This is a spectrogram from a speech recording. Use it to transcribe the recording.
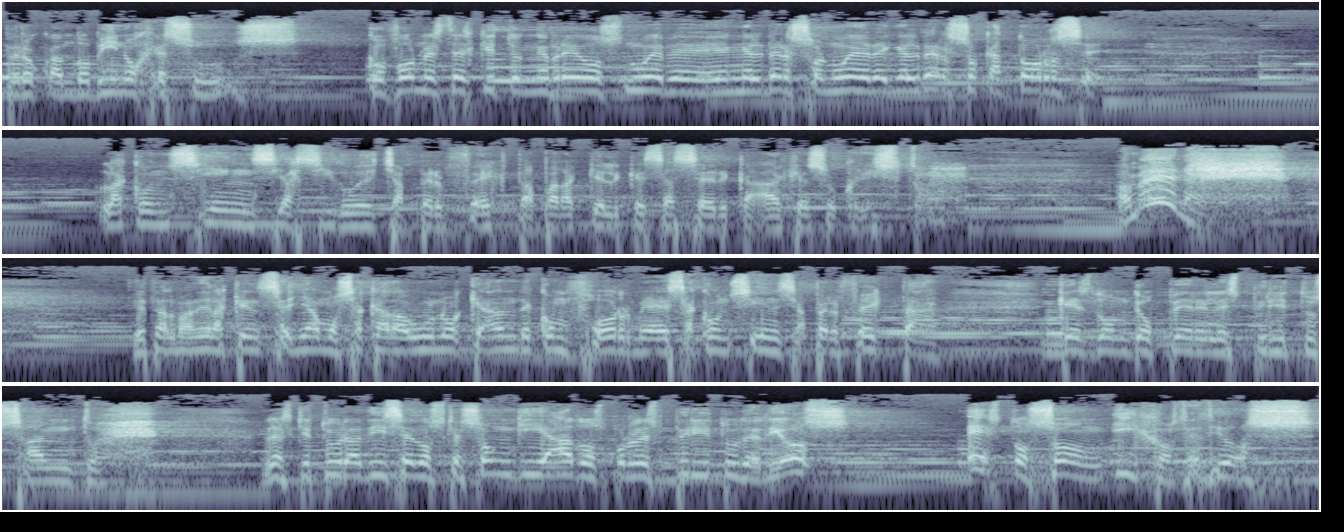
Pero cuando vino Jesús, conforme está escrito en Hebreos 9, en el verso 9, en el verso 14, la conciencia ha sido hecha perfecta para aquel que se acerca a Jesucristo. Amén. De tal manera que enseñamos a cada uno que ande conforme a esa conciencia perfecta, que es donde opera el Espíritu Santo. La escritura dice, los que son guiados por el Espíritu de Dios, estos son hijos de Dios.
